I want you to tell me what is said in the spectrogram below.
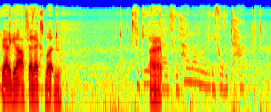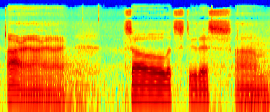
I gotta get off that X button. All right. All right, all right, all right. So let's do this. Um,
